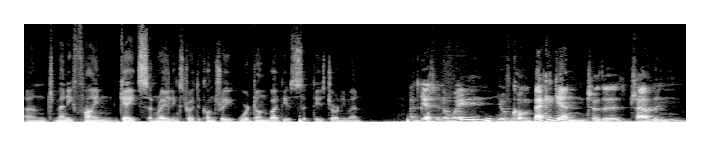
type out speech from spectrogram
And many fine gates and railings throughout the country were done by these these journeymen. And yet, in a way, you've come back again to the travelling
